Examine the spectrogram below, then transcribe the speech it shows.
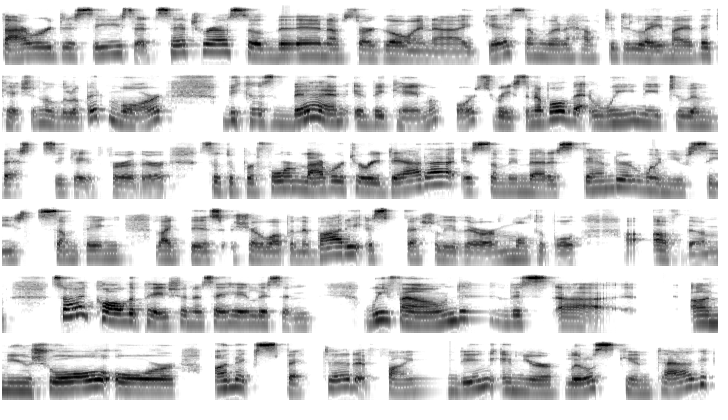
thyroid disease, etc. So then I start going, I guess I'm going to have to delay my vacation a little bit more because then it became, of course, reasonable that we need to investigate further. So to perform laboratory data is something that is standard when you see something like this show up in the body, especially if there are multiple uh, of them. So I call the patient and say, hey, listen, we found this uh, unusual or unexpected finding in your little skin tag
